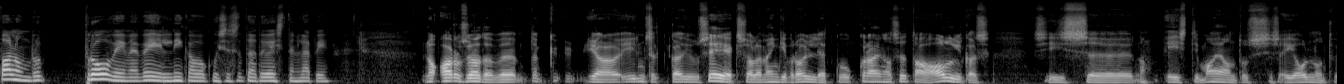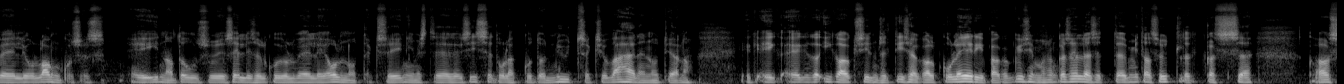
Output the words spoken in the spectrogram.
palun proovime veel nii kaua, kui see sõda tõesti on läbi. No arusaadav ja ilmselt ka ju see, eks ole, mängib rolli, et kui Ukraina sõda algas, siis noh, Eesti majandus ei olnud veel ju languses hinnatõusu ja sellisel kujul veel ei olnud, eks inimeste sissetulekud on nüüdseks ju vähenenud ja noh, igaüks ilmselt ise kalkuleerib, aga küsimus on ka selles, et mida sa ütled, kas kas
